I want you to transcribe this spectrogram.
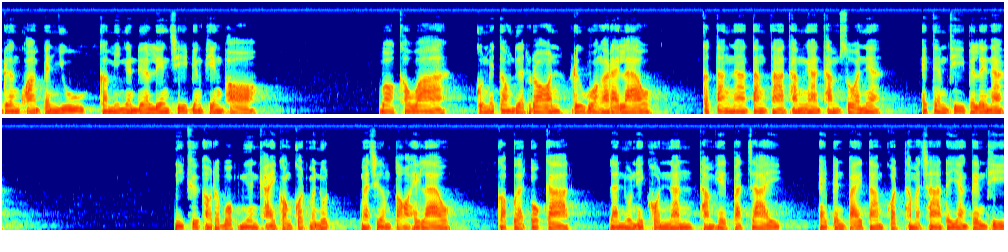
เรื่องความเป็นอยู่ก็มีเงินเดือนเลี้ยงชีพอย่างเพียงพอ บอกเขาว่า คุณไม่ต้องเดือดร้อนหรือห่วงอะไรแล้ว ก็ตั้งหน้าตั้งตาทำงานทำสวนเนี่ย ให้เต็มที่ไปเลยนะ นี่คือเอาระบบเงื่อนไขของกฎมนุษย์มาเชื่อมต่อให้แล้ว ก็เปิดโอกาส และหนุนให้คนนั้นทำเหตุปัจจัย ให้เป็นไปตามกฎธรรมชาติได้อย่างเต็มที่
